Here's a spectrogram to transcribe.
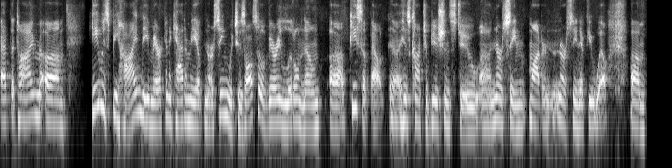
at the time. Um, he was behind the American Academy of Nursing, which is also a very little known uh, piece about uh, his contributions to uh, nursing, modern nursing, if you will. Um,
